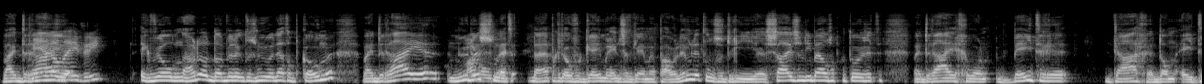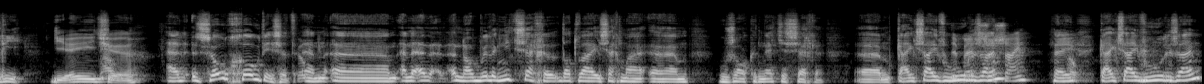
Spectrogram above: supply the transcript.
wij Meer draaien... dan E3? ik wil, nou, daar, wil ik dus nu net op komen. Wij draaien nu Waarom, dus met, daar heb ik het over Gamer, Instant Gamer en Power Limited, onze drie uh, die bij ons op kantoor zitten. Wij draaien gewoon betere dagen dan E3. Jeetje. En zo groot is het. En, uh, en, en, en nou wil ik niet zeggen dat wij, zeg maar, um, hoe zal ik het netjes zeggen, um, kijkcijferhoeren zijn. zijn. Nee, oh. kijkcijferhoeren zijn.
